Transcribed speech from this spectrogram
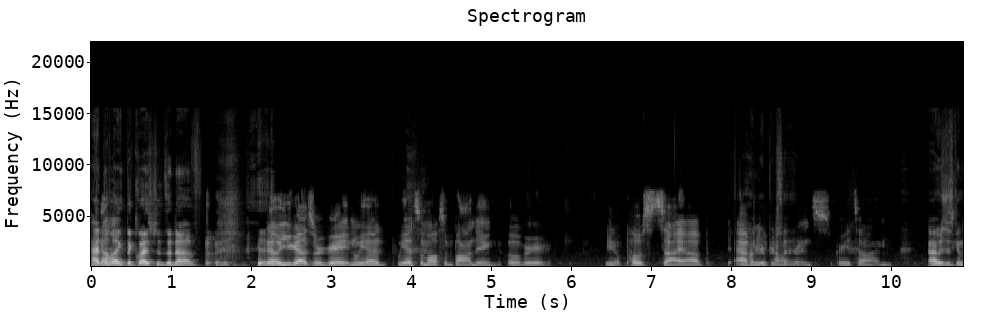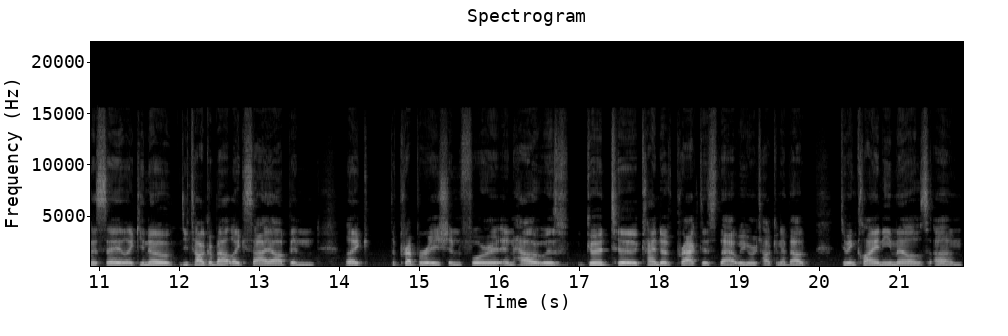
Had no, to like the questions enough. no, you guys were great, and we had we had some awesome bonding over, you know, post SIOP after 100%. the conference. Great time. I was just gonna say, like, you know, you talk about like SIOP and like the preparation for it and how it was good to kind of practice that. We were talking about doing client emails. Um,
